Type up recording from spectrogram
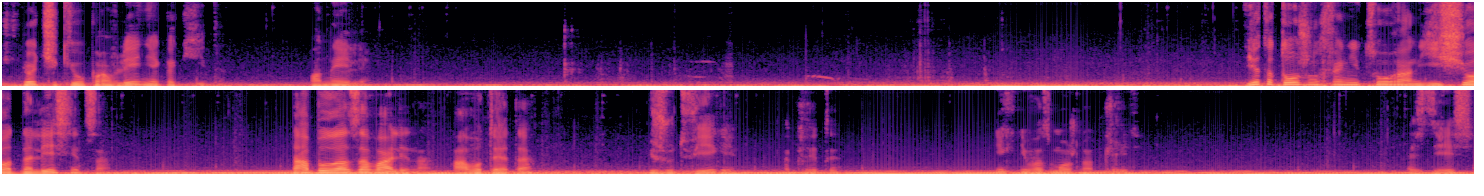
Счетчики управления какие-то. Панели. Где-то должен храниться уран. Еще одна лестница. Та была завалена. А вот это? Вижу двери. Закрыты. Их невозможно открыть. А здесь?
